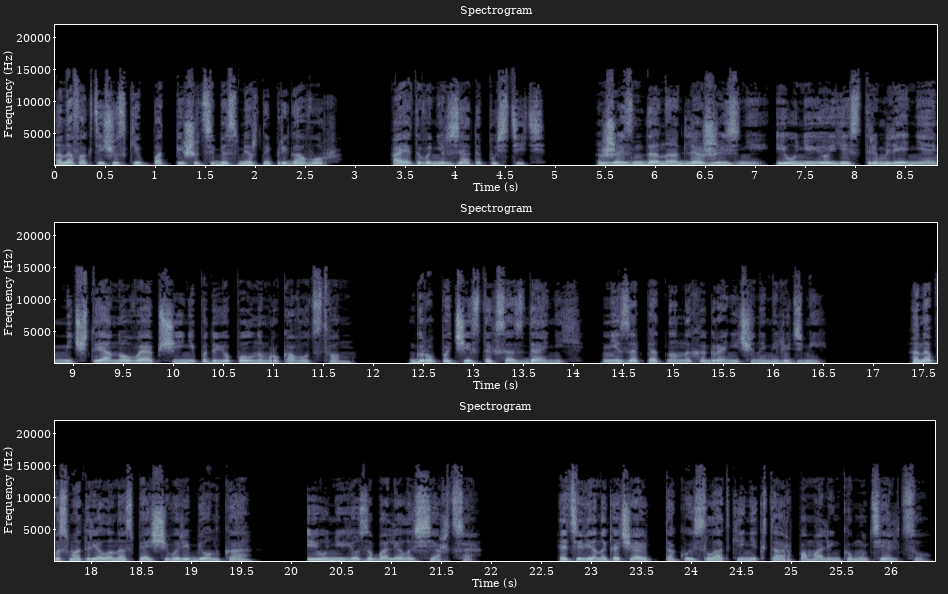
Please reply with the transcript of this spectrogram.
Она фактически подпишет себе смертный приговор, а этого нельзя допустить. Жизнь дана для жизни, и у нее есть стремления, мечты о новой общине под ее полным руководством. Группа чистых созданий, не запятнанных ограниченными людьми. Она посмотрела на спящего ребенка, и у нее заболело сердце. Эти вены качают такой сладкий нектар по маленькому тельцу.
